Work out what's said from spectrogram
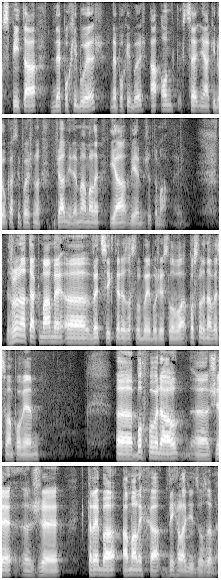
spýtá, nepochybuješ, nepochybuješ a on chce nějaký důkaz, ty pověš, no žádný nemám, ale já vím, že to mám. Zrovna tak máme uh, věci, které zaslubuje Boží slovo. A posledná věc vám povím. Uh, boh povedal, uh, že, že treba Amalecha vyhladit zo zeme.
